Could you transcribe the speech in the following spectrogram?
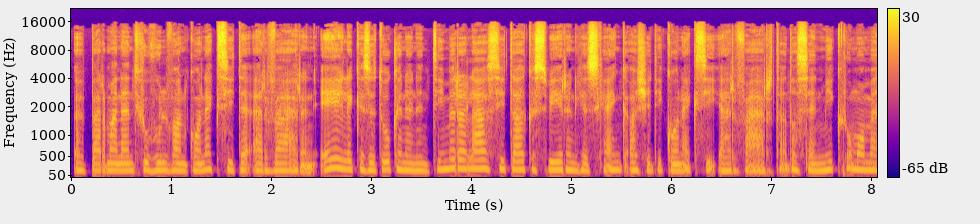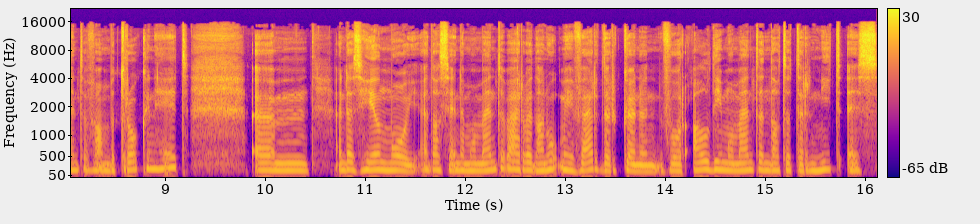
uh, permanent gevoel van connectie te ervaren. Eigenlijk is het ook in een intieme relatie telkens weer een geschenk als je die connectie ervaart. Dat zijn micromomenten van betrokkenheid. Um, en dat is heel mooi. Hè. Dat zijn de momenten waar we dan ook mee verder kunnen, voor al die momenten dat het er niet is.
